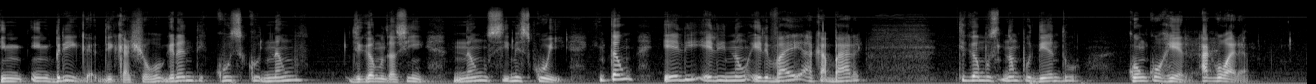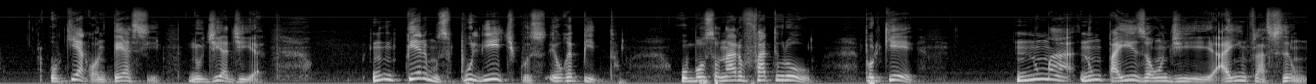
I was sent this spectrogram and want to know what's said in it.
em, em briga de cachorro grande, Cusco não digamos assim, não se miscui. Então, ele, ele, não, ele vai acabar, digamos, não podendo concorrer. Agora, o que acontece no dia a dia. Em termos políticos, eu repito, o Bolsonaro faturou, porque numa, num país onde a inflação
